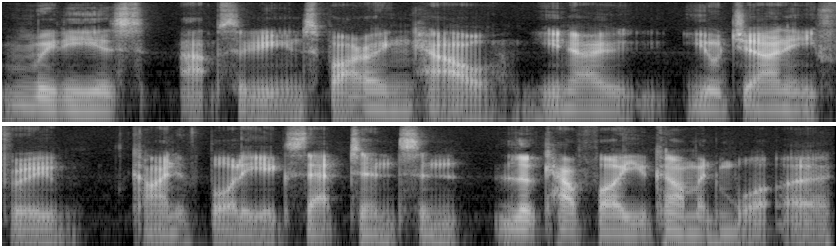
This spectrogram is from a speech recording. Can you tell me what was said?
really is absolutely inspiring how, you know, your journey through kind of body acceptance and look how far you come and what a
